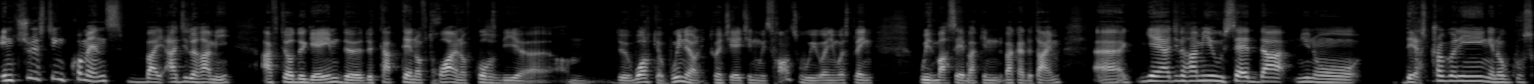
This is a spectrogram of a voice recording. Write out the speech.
Interesting comments by Adil Rami after the game, the the captain of Troyes, and of course the um, the World Cup winner in 2018 with France, when he was playing with Marseille back in back at the time. Uh, yeah, Adil Rami who said that you know they're struggling and of course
